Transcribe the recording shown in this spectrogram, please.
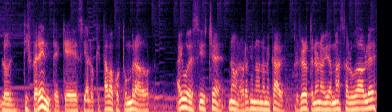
lo diferente que es y a lo que estaba acostumbrado, ahí vos decís, che, no, la verdad que no, no me cabe. Prefiero tener una vida más saludable,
